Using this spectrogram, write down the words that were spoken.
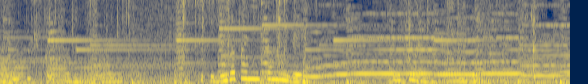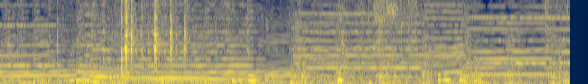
一番欲しかったんですこれ私ちょっと夕方に行ったもんで仕事終わりに行ったもんで。壊れないんで新品すぎてちょっといやめっちゃいい。すごくいい。はい。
